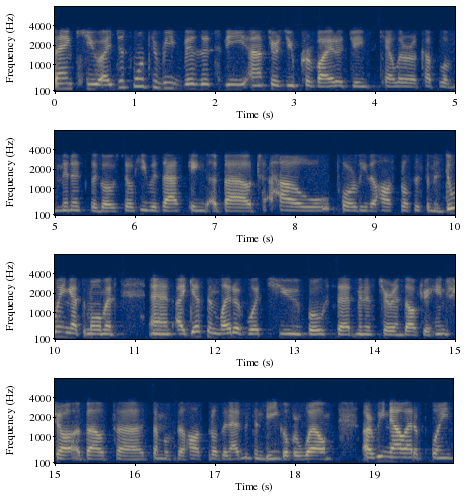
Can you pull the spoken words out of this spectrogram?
Thank you. I just want to revisit the answers you provided James Keller a couple of minutes ago. So he was asking about how poorly the hospital system is doing at the moment. And I guess in light of what you both said, Minister and Dr. Hinshaw, about uh, some of the hospitals in Edmonton being overwhelmed, are we now at a point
